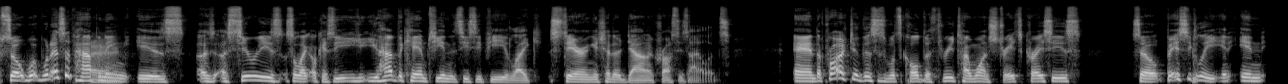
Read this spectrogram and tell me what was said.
So what, what ends up happening uh, is a, a, series. So like, okay, so you, you have the KMT and the CCP like staring each other down across these islands, and the product of this is what's called the three Taiwan Straits crises. So basically, in, in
